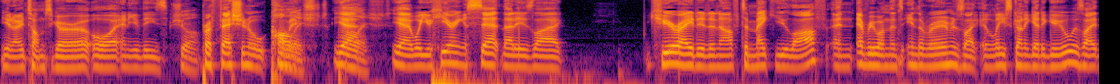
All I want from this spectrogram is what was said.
you know, Tom Segura or any of these Sure. professional comics. Polished. Yeah. Polished. Yeah, where you're hearing a set that is like curated enough to make you laugh and everyone that's in the room is like at least going to get a giggle is like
